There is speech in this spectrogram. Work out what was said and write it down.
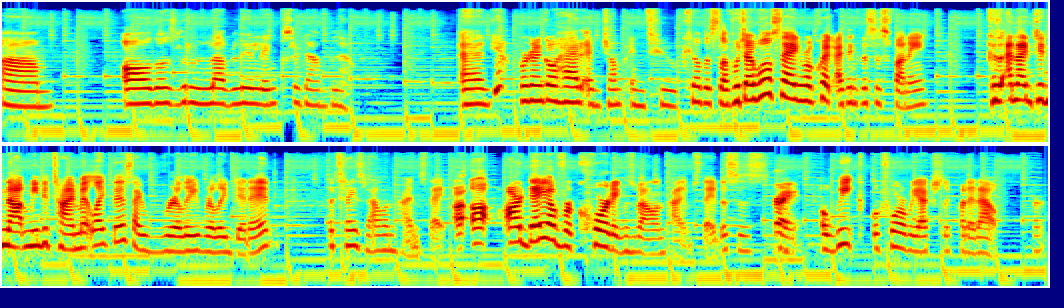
Um, all those little lovely links are down below. And yeah, we're gonna go ahead and jump into Kill This Love, which I will say real quick, I think this is funny. Cause and I did not mean to time it like this. I really, really didn't. But today's Valentine's Day. Uh, uh, our day of recording is Valentine's Day. This is Right. a week before we actually put it out. Or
